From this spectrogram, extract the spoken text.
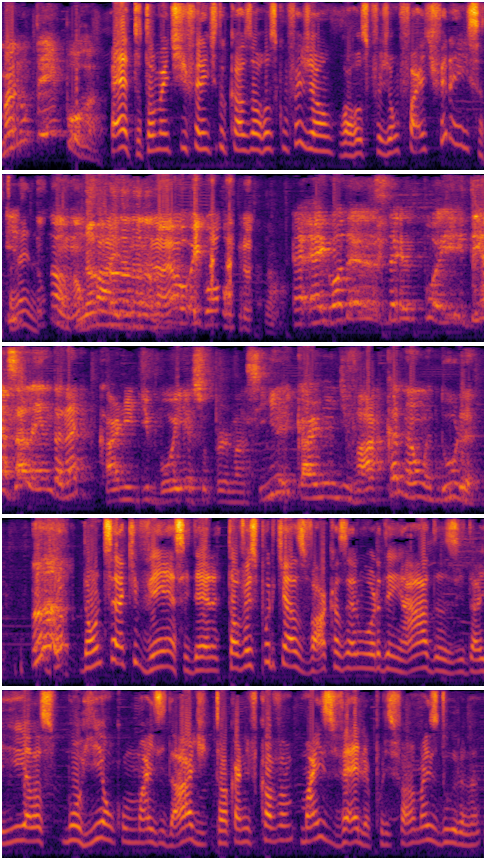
Mas não tem, porra. É, totalmente diferente do caso do arroz com feijão. O arroz com feijão faz diferença, tá E- vendo? não, não, Não, faz. não, não, não, não. é igual. É, é igual de, de- pô, e tem essa lenda, né? Carne de boi é super macia e carne de vaca não, é dura. De onde será que vem essa ideia, né? Talvez porque as vacas eram ordenhadas e daí elas morriam com mais idade, então a carne ficava mais velha, por isso ficava mais dura, né?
